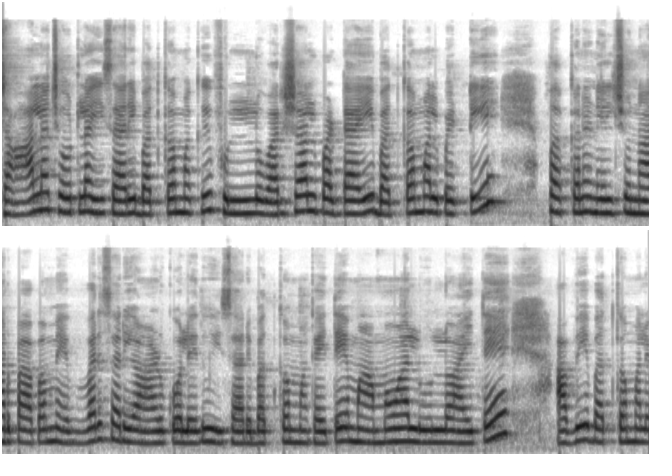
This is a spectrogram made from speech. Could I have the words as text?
చాలా చోట్ల ఈసారి బతుకమ్మకి ఫుల్ వర్షాలు పడ్డాయి. బతుకమ్మలు పెట్టి పక్కన నిల్చున్నారు. పాపం ఎవ్వరు సరిగా ఆడుకోలేదు ఈసారి బతుకమ్మకైతే. మా అమ్మ వాళ్ళ ఊళ్ళో అయితే అవే బతుకమ్మల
